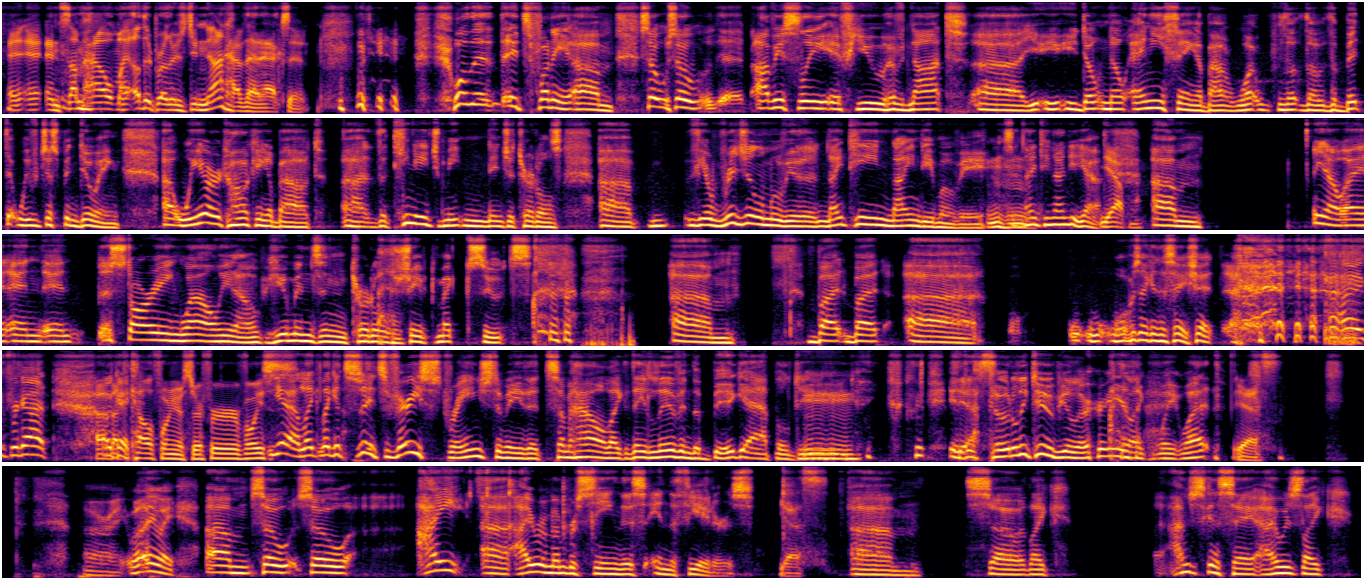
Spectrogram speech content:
And, and, somehow my other brothers do not have that accent. well, it's funny. Um, so, so uh, obviously, if you have not, uh, you, you don't know anything about what the, the, the bit that we've just been doing, uh, we are talking about uh, the Teenage Mutant Ninja Turtles, uh, the original movie, the 1990 movie. Mm-hmm. Is it 1990? Yeah. Yeah. Um, you know, and, and, and starring, well, you know, humans in turtle shaped mech suits. um, but, but, uh, what was I going to say? Shit, I forgot. Uh, okay, California surfer voice. Yeah, like like it's it's very strange to me that somehow like they live in the Big Apple, dude. Mm-hmm. it's yes. totally tubular. You're like, wait, what? Yes. All right. Well, anyway, um, so so I uh, I remember seeing this in the theaters. Yes. Um. So like, I'm just gonna say I was like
